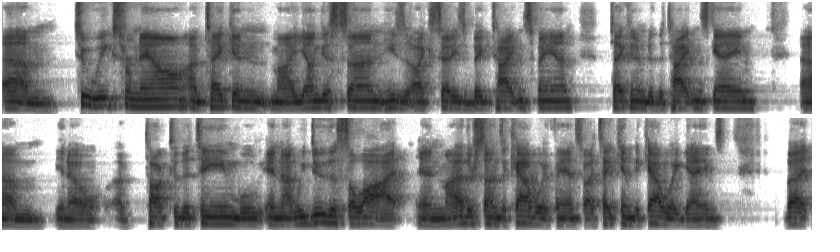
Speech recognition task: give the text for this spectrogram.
um, two weeks from now, I'm taking my youngest son. He's, like I said, he's a big Titans fan, taking him to the Titans game. Um, you know, I've talked to the team. We'll, and I, we do this a lot. And my other son's a Cowboy fan, so I take him to Cowboy games. But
